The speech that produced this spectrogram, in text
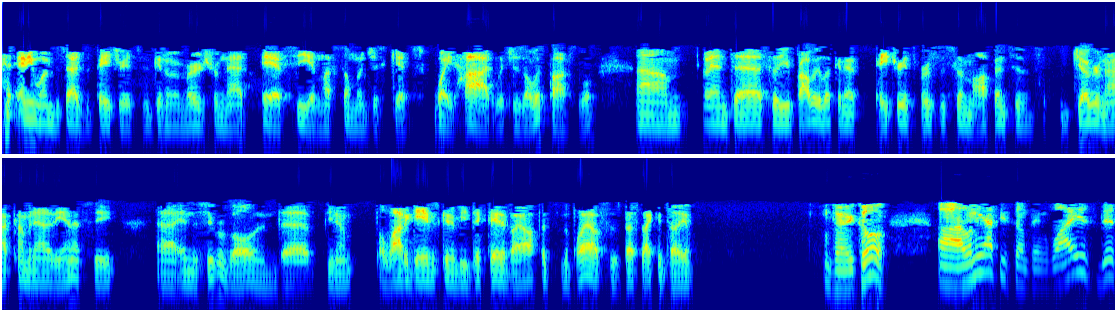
anyone besides the Patriots is going to emerge from that AFC unless someone just gets white hot, which is always possible. Um, and uh, so you're probably looking at Patriots versus some offensive juggernaut coming out of the NFC uh, in the Super Bowl, and uh, you know a lot of games going to be dictated by offense in the playoffs, as best I can tell you. Very cool. Uh, let me ask you something. Why is this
